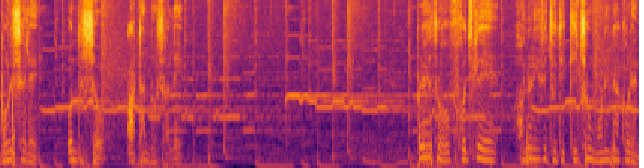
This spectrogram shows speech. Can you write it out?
বরিশালে উনিশশো আটান্ন সালে। প্রয়াত ফজলে হনানির যদি কিছু মনে না করেন,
